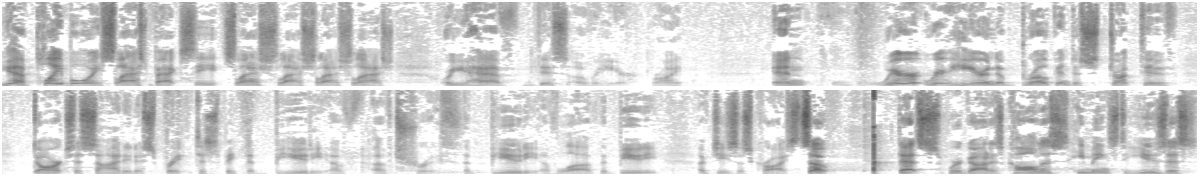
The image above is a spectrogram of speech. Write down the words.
You have Playboy slash backseat slash slash slash slash, or you have this over here, right? And we're, we're here in a broken, destructive, dark society to speak, to speak the beauty of, of truth, the beauty of love, the beauty of Jesus Christ. So that's where God has called us. He means to use us.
